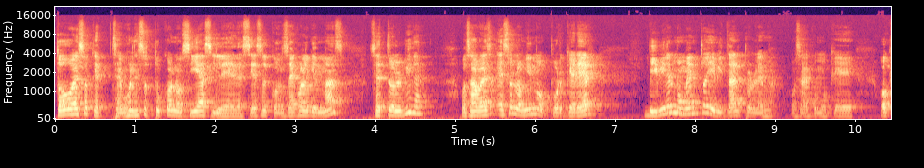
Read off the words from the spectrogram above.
todo eso que según eso tú conocías y le decías el consejo a alguien más, se te olvida. O sea, eso es lo mismo, por querer vivir el momento y evitar el problema. O sea, como que, ok,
